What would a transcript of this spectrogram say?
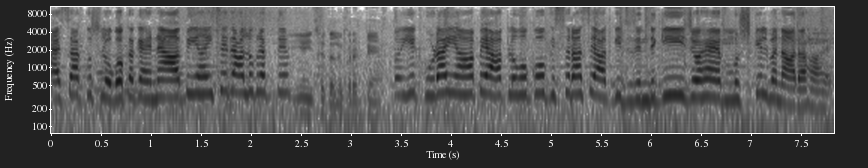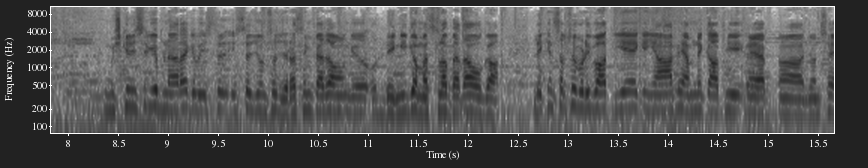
ऐसा कुछ लोगों का कहना है? आप भी यहीं से ताल्लुक रखते हैं? यहीं से ताल्लुक रखते हैं। तो ये कूड़ा यहाँ पे आप लोगों को किस तरह से आपकी ज़िंदगी जो है मुश्किल बना रहा है? मुश्किल इसलिए बना रहा है कि इससे इससे जो उनसे जरासीम पैदा होंगे और डेंगू का मसला पैदा होगा। लेकिन सबसे बड़ी बात यह है कि यहाँ पे हमने काफ़ी जो उनसे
